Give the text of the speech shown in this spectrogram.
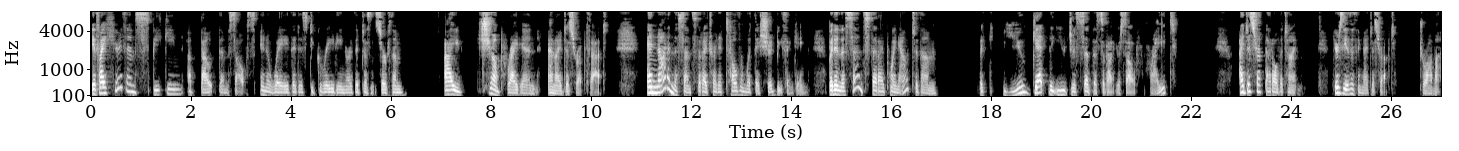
If I hear them speaking about themselves in a way that is degrading or that doesn't serve them, I jump right in and I disrupt that. And not in the sense that I try to tell them what they should be thinking, but in the sense that I point out to them, like, you get that you just said this about yourself, right? I disrupt that all the time. Here's the other thing I disrupt drama.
